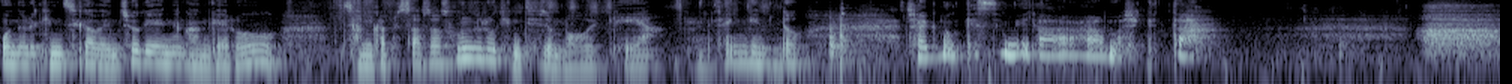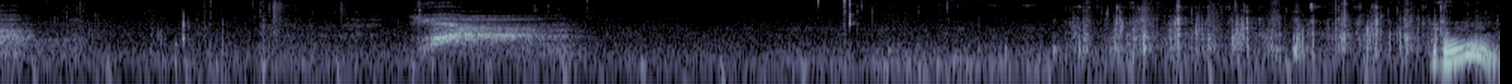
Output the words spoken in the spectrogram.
오늘은 김치가 왼쪽에 있는 관계로 장갑 써서 손으로 김치 좀 먹을게요. 음, 생김도 잘 먹겠습니다. 맛있겠다. 이야. 음.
